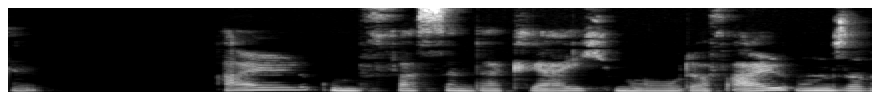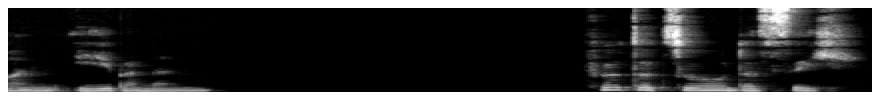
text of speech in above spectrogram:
ein allumfassender Gleichmut auf all unseren Ebenen führt dazu, dass sich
